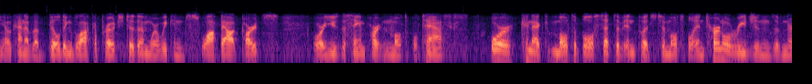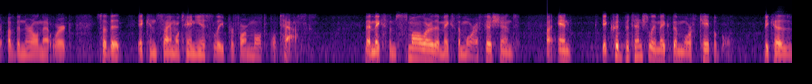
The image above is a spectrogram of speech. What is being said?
you know, kind of a building block approach to them where we can swap out parts or use the same part in multiple tasks or connect multiple sets of inputs to multiple internal regions of, of the neural network so that it can simultaneously perform multiple tasks. That makes them smaller, that makes them more efficient, uh, and it could potentially make them more capable because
